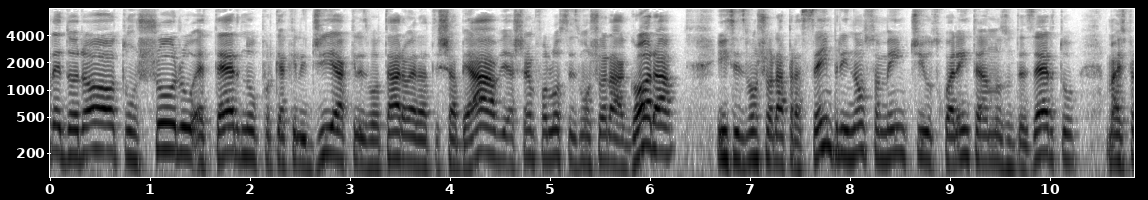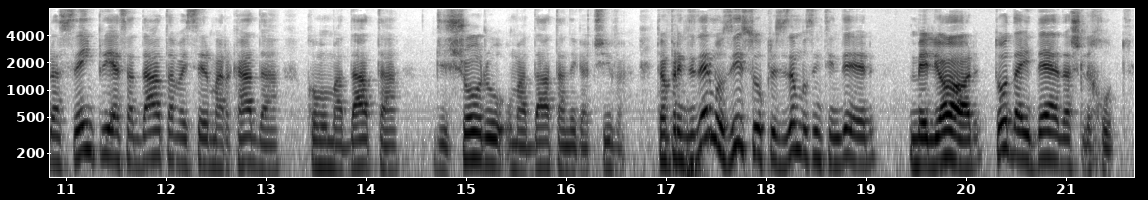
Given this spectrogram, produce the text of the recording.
Ledorot, um choro eterno, porque aquele dia que eles voltaram era Tisha e Hashem falou, vocês vão chorar agora, e vocês vão chorar para sempre, e não somente os 40 anos no deserto, mas para sempre essa data vai ser marcada como uma data de choro, uma data negativa. Então, para entendermos isso, precisamos entender melhor toda a ideia da Shlichut.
